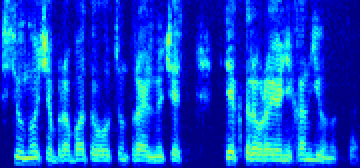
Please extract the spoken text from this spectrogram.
всю ночь обрабатывала центральную часть сектора в районе Хан-Юнуса.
